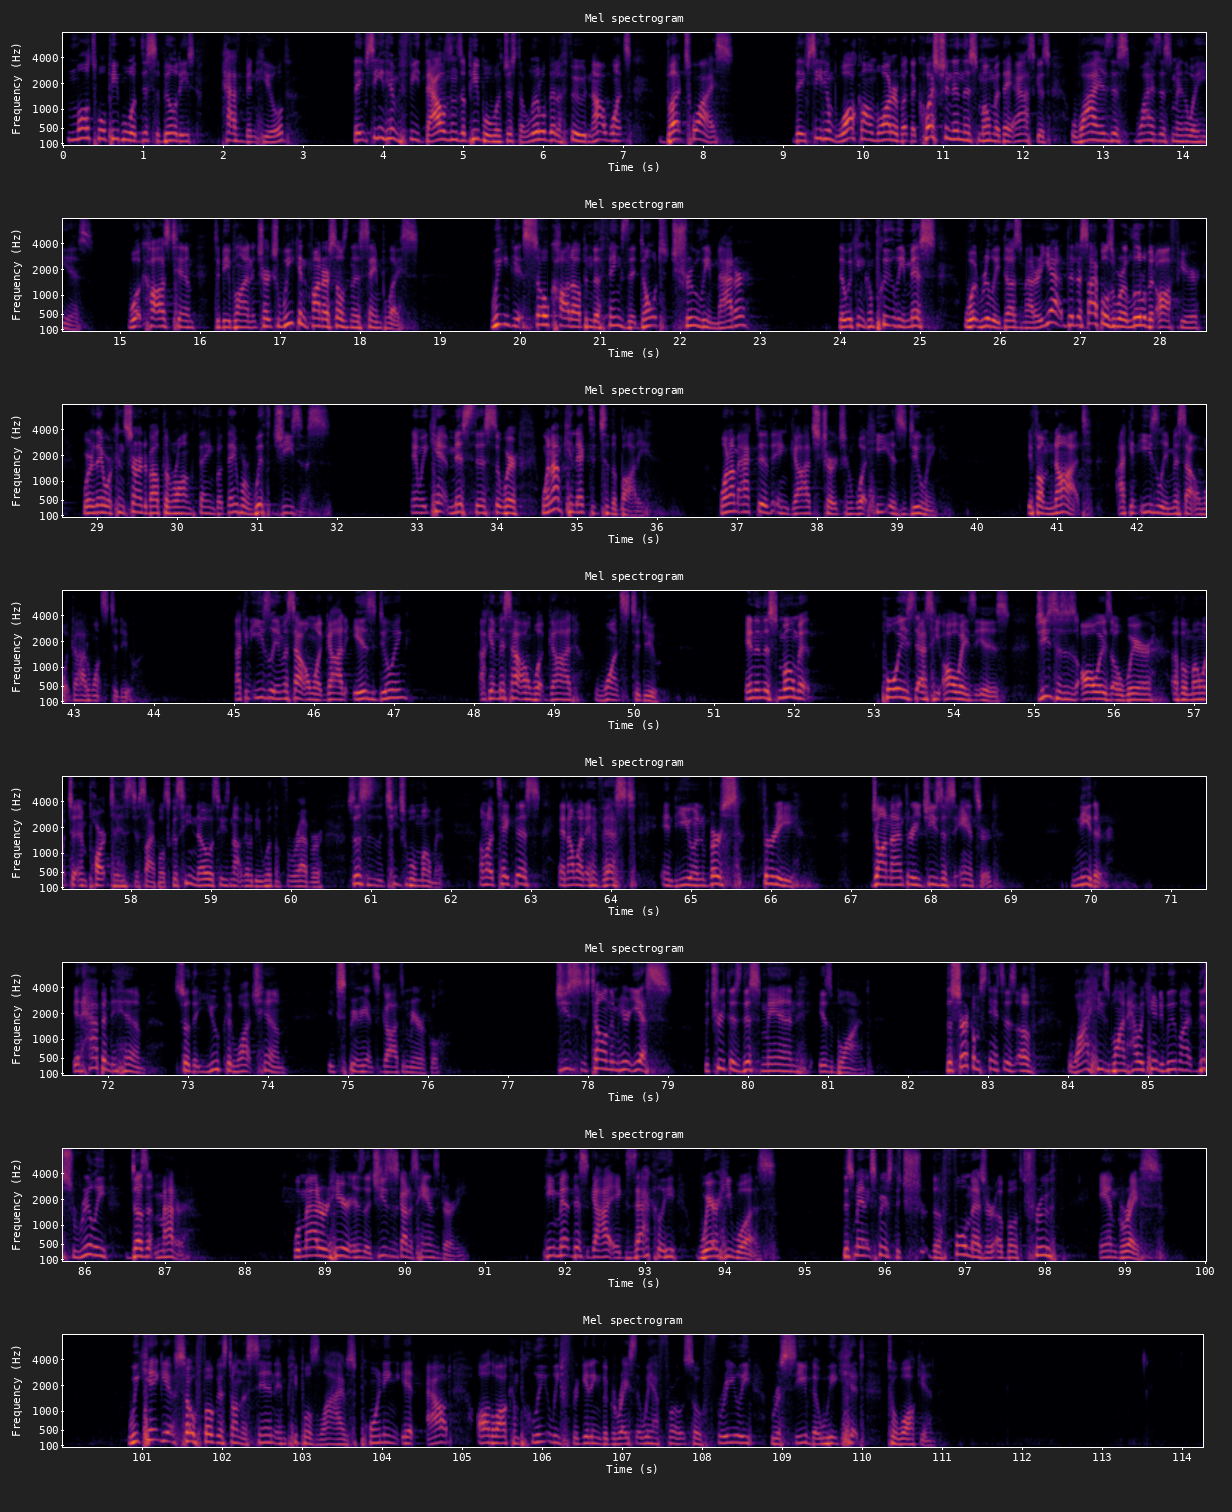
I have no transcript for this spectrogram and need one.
Multiple people with disabilities have been healed. They've seen him feed thousands of people with just a little bit of food, not once, but twice. They've seen him walk on water, but the question in this moment they ask is, why is this, why is this man the way he is? What caused him to be blind? In church, we can find ourselves in the same place. We can get so caught up in the things that don't truly matter that we can completely miss what really does matter. Yeah, the disciples were a little bit off here where they were concerned about the wrong thing, but they were with Jesus. And we can't miss this So where when I'm connected to the body, when I'm active in God's church and what He is doing, if I'm not, I can easily miss out on what God wants to do. I can easily miss out on what God is doing. I can miss out on what God wants to do. And in this moment, poised as he always is, Jesus is always aware of a moment to impart to his disciples because he knows he's not going to be with them forever. So this is the teachable moment. I'm going to take this and I'm going to invest into you. In verse 3, John 9 3, Jesus answered, Neither. It happened to him so that you could watch him experience God's miracle. Jesus is telling them here yes, the truth is this man is blind. The circumstances of why he's blind, how he came to be blind, this really doesn't matter. What mattered here is that Jesus got his hands dirty. He met this guy exactly where he was. This man experienced the, tr- the full measure of both truth and grace. We can't get so focused on the sin in people's lives, pointing it out, all the while completely forgetting the grace that we have so freely received that we get to walk in.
